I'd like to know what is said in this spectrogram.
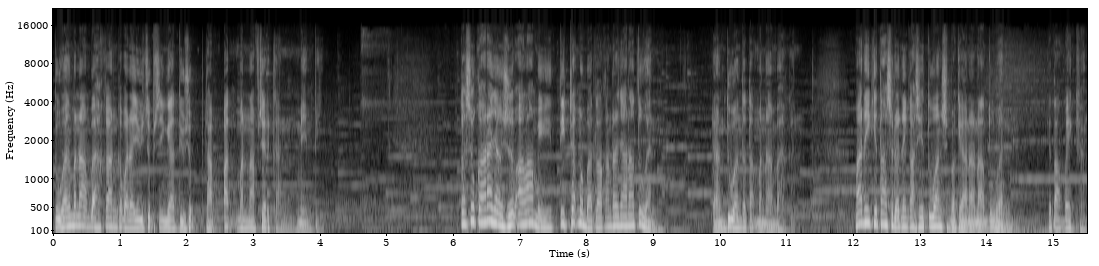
Tuhan menambahkan kepada Yusuf sehingga Yusuf dapat menafsirkan mimpi. Kesukaran yang Yusuf alami tidak membatalkan rencana Tuhan. Dan Tuhan tetap menambahkan. Mari kita sudah dikasih Tuhan sebagai anak-anak Tuhan. Kita pegang.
